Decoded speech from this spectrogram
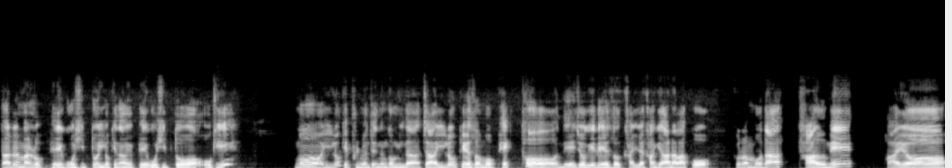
다른 말로 150도 이렇게 나와요. 150도. 오케이? 뭐 이렇게 풀면 되는 겁니다. 자 이렇게 해서 뭐 벡터 내적에 대해서 간략하게 알아봤고 그럼 뭐다? 다음에 봐요.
